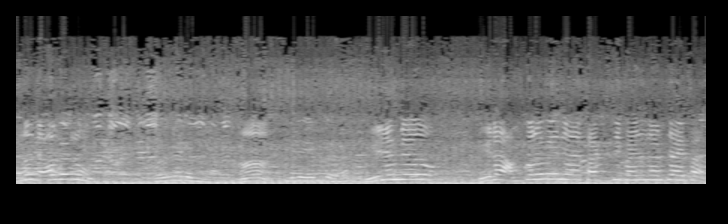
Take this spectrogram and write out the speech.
ఉన్నది డబల్ బెడ్రూమ్. ఆ. మీరేం లేదు. మీరు అమ్ముకునే మీరు కట్టి పైసలు కడితే అయిపోయి.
